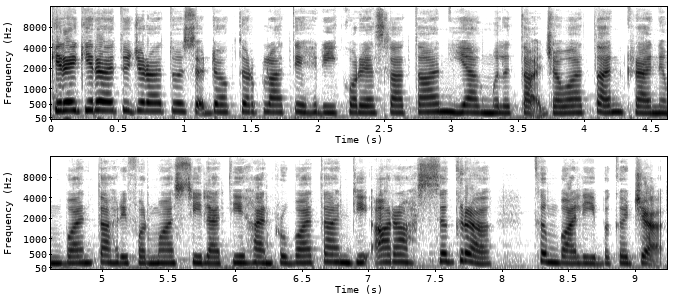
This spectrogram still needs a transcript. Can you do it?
Kira-kira 700 doktor pelatih di Korea Selatan yang meletak jawatan kerana membantah reformasi latihan perubatan di arah segera kembali bekerja.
